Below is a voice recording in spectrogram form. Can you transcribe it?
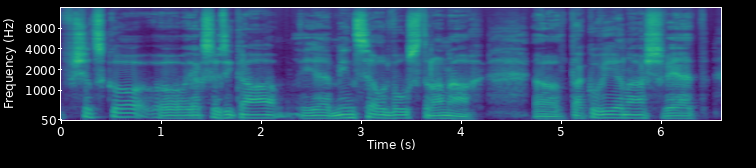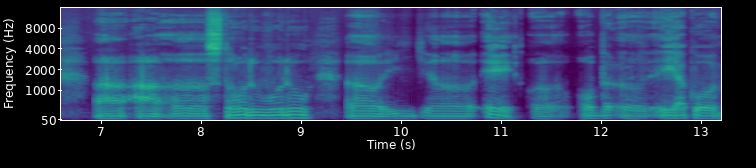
Všecko, jak se říká, je mince o dvou stranách. Takový je náš svět. A, a z toho důvodu i, ob, i jako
